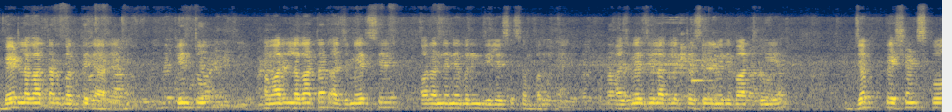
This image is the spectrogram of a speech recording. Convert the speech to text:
बेड लगातार बढ़ते जा रहे हैं, किंतु हमारे लगातार अजमेर से और अन्य नेबरिंग ज़िले से संपर्क हैं। अजमेर ज़िला कलेक्टर से भी मेरी बात हुई है, जब पेशेंट्स को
